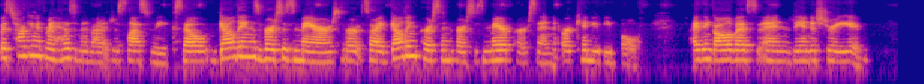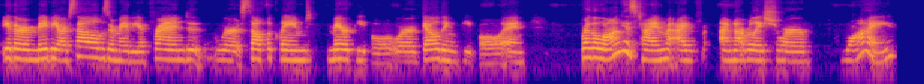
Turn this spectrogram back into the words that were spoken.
was talking with my husband about it just last week. So geldings versus mares, or sorry, gelding person versus mare person, or can you be both? I think all of us in the industry, either maybe ourselves or maybe a friend, we're self-acclaimed mare people or gelding people. And for the longest time, I've I'm not really sure why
